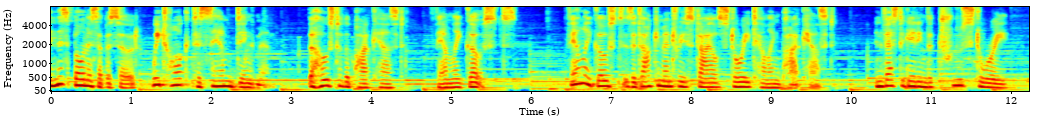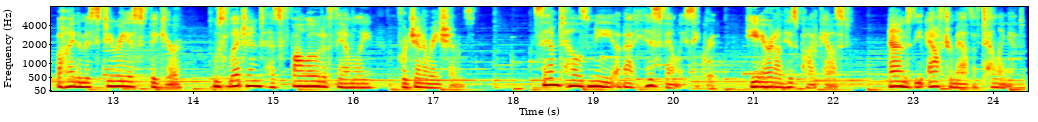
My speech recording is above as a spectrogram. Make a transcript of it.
In this bonus episode, we talk to Sam Dingman, the host of the podcast Family Ghosts. Family Ghosts is a documentary style storytelling podcast investigating the true story behind a mysterious figure whose legend has followed a family for generations. Sam tells me about his family secret he aired on his podcast and the aftermath of telling it.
